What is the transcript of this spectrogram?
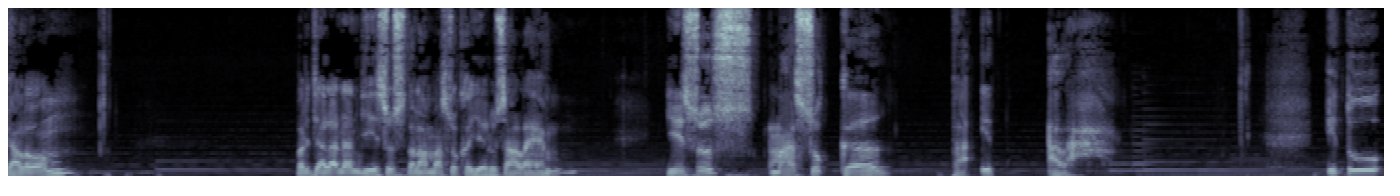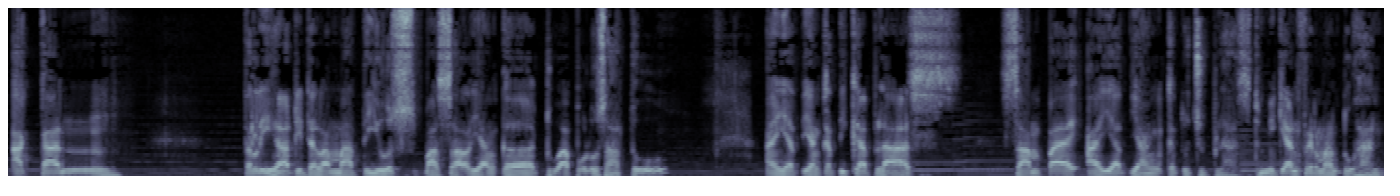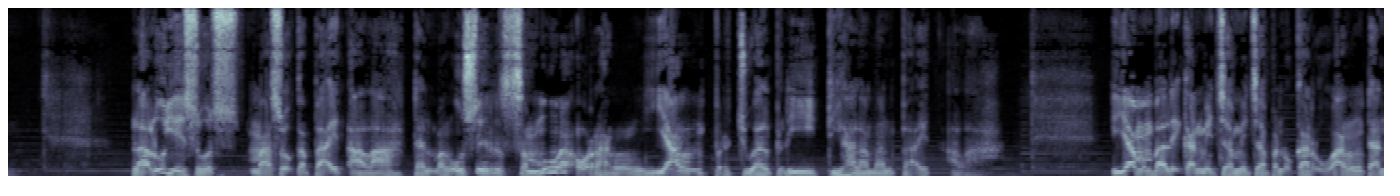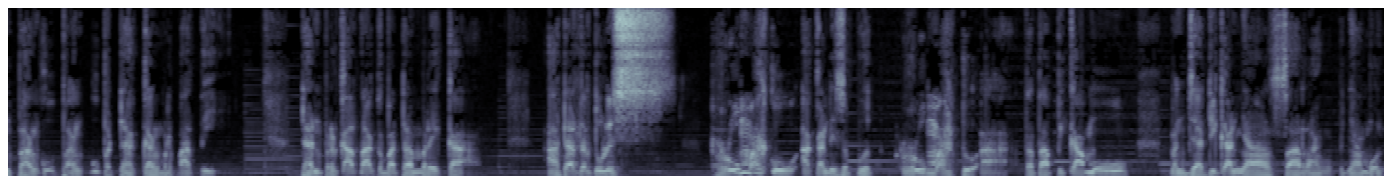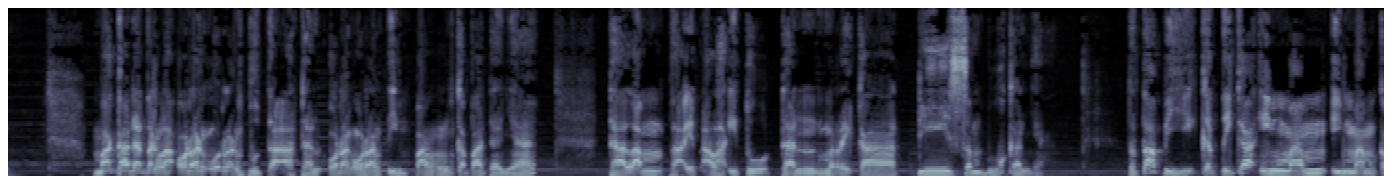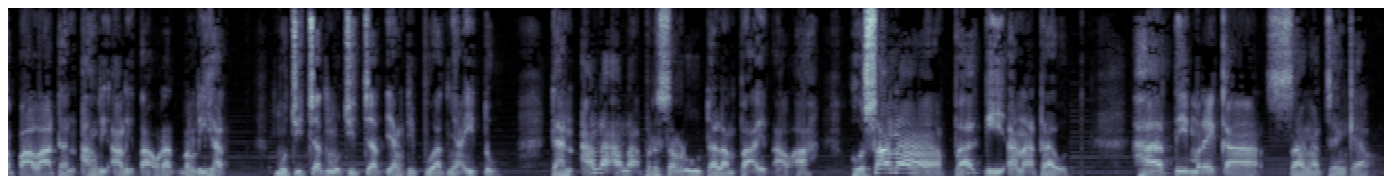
Shalom. Perjalanan Yesus setelah masuk ke Yerusalem, Yesus masuk ke Bait Allah. Itu akan terlihat di dalam Matius pasal yang ke-21 ayat yang ke-13 sampai ayat yang ke-17. Demikian firman Tuhan. Lalu Yesus masuk ke bait Allah dan mengusir semua orang yang berjual beli di halaman bait Allah. Ia membalikkan meja-meja penukar uang dan bangku-bangku pedagang merpati dan berkata kepada mereka, "Ada tertulis, rumahku akan disebut rumah doa, tetapi kamu menjadikannya sarang penyamun." Maka datanglah orang-orang buta dan orang-orang timpang kepadanya dalam bait Allah itu dan mereka disembuhkannya. Tetapi ketika imam-imam kepala dan ahli-ahli Taurat melihat mujizat-mujizat yang dibuatnya itu dan anak-anak berseru dalam bait Allah, Hosana bagi anak Daud. Hati mereka sangat jengkel.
